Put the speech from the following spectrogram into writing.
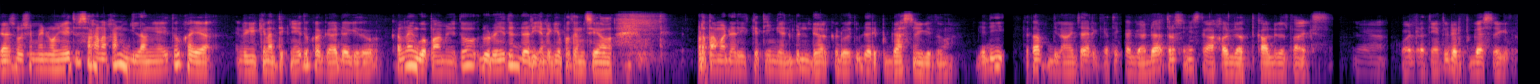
Dan solution manualnya itu seakan-akan bilangnya itu kayak energi kinetiknya itu kagak ada gitu. Karena yang gue paham itu dua itu dari energi potensial. Pertama dari ketinggian benda kedua itu dari pegasnya gitu. Jadi kita bilang aja energi kinetik kagak ada terus ini setengah kali delta, kali delta x. Ya, kuadratnya itu dari pegasnya gitu.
